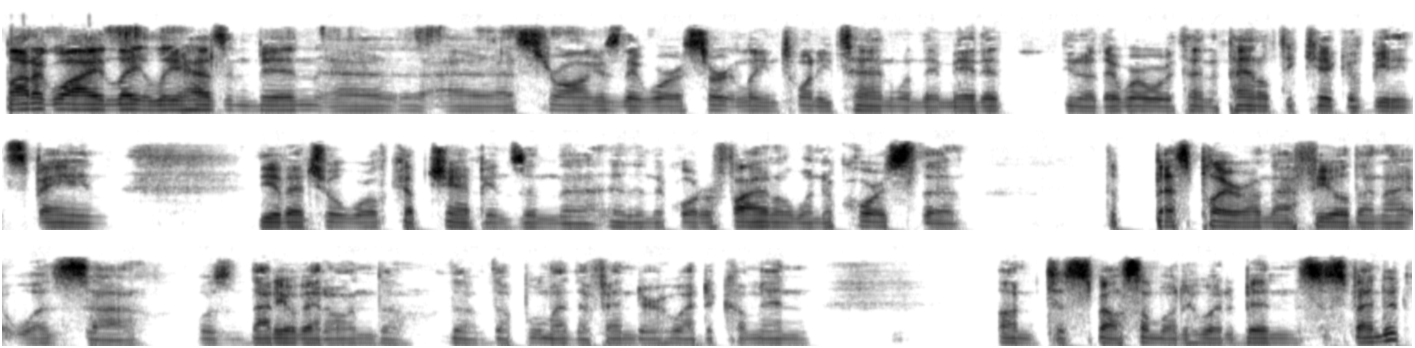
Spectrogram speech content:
Paraguay lately hasn't been uh, as strong as they were certainly in 2010 when they made it. You know, they were within a penalty kick of beating Spain, the eventual World Cup champions in the in the quarterfinal. When of course the the best player on that field that night was uh, was Dario Veron, the, the the Puma defender who had to come in on to spell someone who had been suspended.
